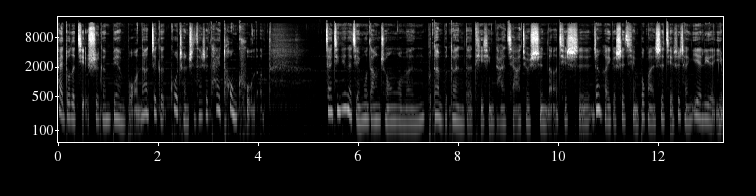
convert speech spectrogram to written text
太多的解释跟辩驳，那这个过程实在是太痛苦了。在今天的节目当中，我们不断不断的提醒大家，就是呢，其实任何一个事情，不管是解释成业力的引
